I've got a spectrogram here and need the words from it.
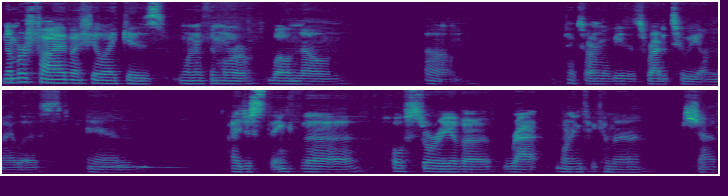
number five i feel like is one of the more well-known um, pixar movies it's ratatouille on my list and I just think the whole story of a rat wanting to become a chef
